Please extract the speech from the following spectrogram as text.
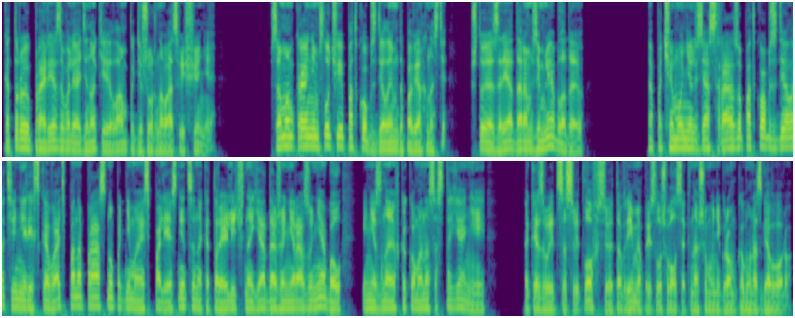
которую прорезывали одинокие лампы дежурного освещения. В самом крайнем случае подкоп сделаем до поверхности. Что я зря даром земли обладаю? «А почему нельзя сразу подкоп сделать и не рисковать понапрасну, поднимаясь по лестнице, на которой лично я даже ни разу не был и не знаю, в каком она состоянии?» Оказывается, Светлов все это время прислушивался к нашему негромкому разговору.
